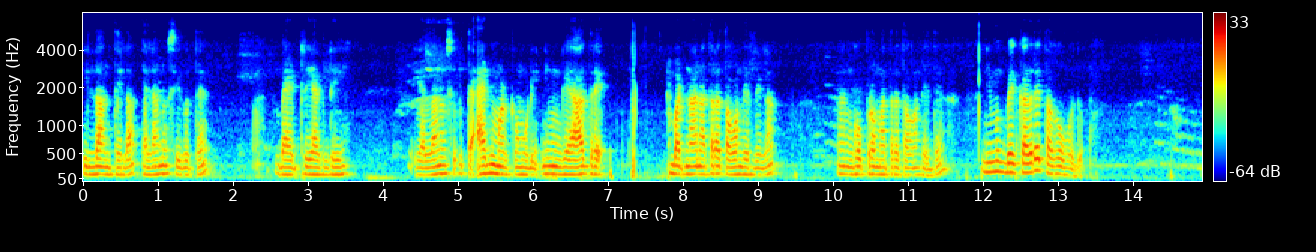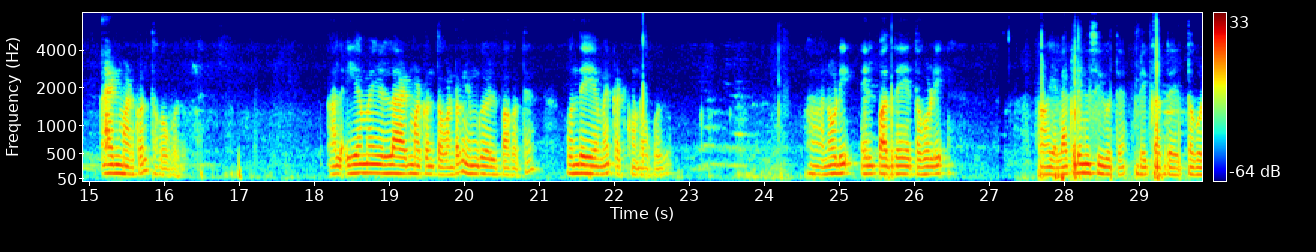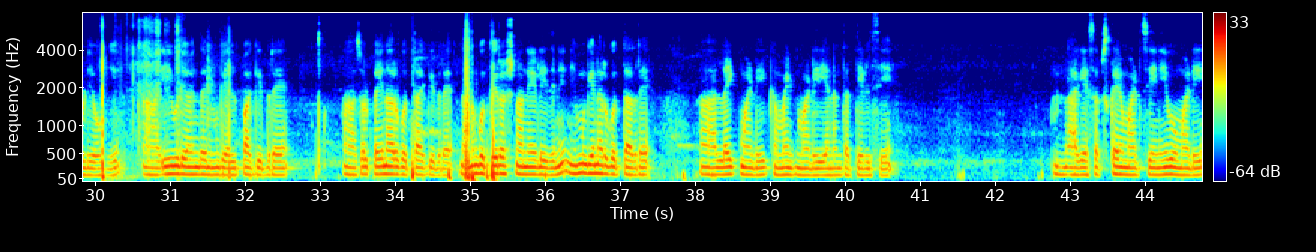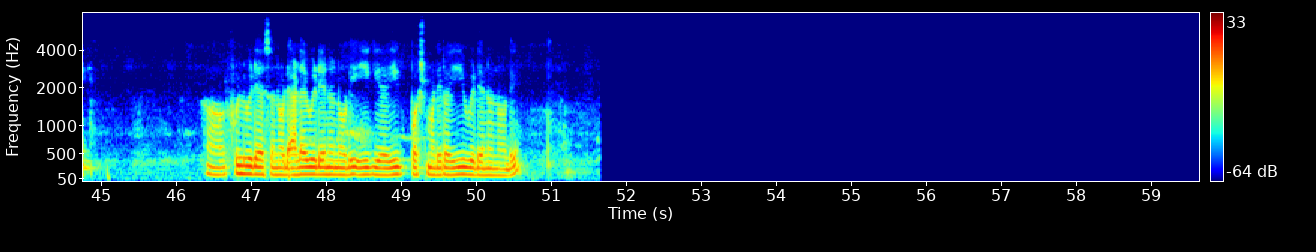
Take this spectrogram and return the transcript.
ಇಲ್ಲ ಅಂತಿಲ್ಲ, ಎಲ್ಲನೂ ಸಿಗುತ್ತೆ. ಬ್ಯಾಟ್ರಿ ಆಗಲಿ ಎಲ್ಲನೂ ಸಿಗುತ್ತೆ. ಆ್ಯಡ್ ಮಾಡ್ಕೊಂಬಿಡಿ. ನಿಮಗೆ ಆದರೆ ಬಟ್ ನಾನು ಆ ಥರ ತೊಗೊಂಡಿರಲಿಲ್ಲ. ನಾನು ಗೊಬ್ಬರ ಮಾತ್ರ ತೊಗೊಂಡಿದ್ದೆ. ನಿಮಗೆ ಬೇಕಾದರೆ ತೊಗೋಬೋದು. ಆ್ಯಡ್ ಮಾಡ್ಕೊಂಡು ತೊಗೋಬೋದು. ಅಲ್ಲ ಇ ಎಂ ಐ ಎಲ್ಲ ಆ್ಯಡ್ ಮಾಡ್ಕೊಂಡು ತೊಗೊಂಡ್ರೆ ನಿಮಗೂ ಹೆಲ್ಪ್ ಆಗುತ್ತೆ. ಒಂದೇ ಇ ಎಂ ಐ ಕಟ್ಕೊಂಡು ಹೋಗ್ಬೋದು. ಹಾಂ, ನೋಡಿ ಹೆಲ್ಪ್ ಆದರೆ ತಗೊಳ್ಳಿ. ಎಲ್ಲ ಕಡೆಯೂ ಸಿಗುತ್ತೆ. ಬೇಕಾದರೆ ತಗೊಳ್ಳಿ ಹೋಗಿ. ಈ ವಿಡಿಯೋಯಿಂದ ನಿಮಗೆ ಹೆಲ್ಪ್ ಆಗಿದ್ದರೆ ಸ್ವಲ್ಪ ಏನಾದ್ರು ಗೊತ್ತಾಗಿದ್ದರೆ ನನಗೆ ಗೊತ್ತಿರೋಷ್ಟು ನಾನು ಹೇಳಿದ್ದೀನಿ ನಿಮ್ಗೇನಾದ್ರು ಗೊತ್ತಾದರೆ ಲೈಕ್ ಮಾಡಿ ಕಮೆಂಟ್ ಮಾಡಿ, ಏನಂತ ತಿಳಿಸಿ. ಹಾಗೆ ಸಬ್ಸ್ಕ್ರೈಬ್ ಮಾಡಿಸಿ, ನೀವು ಮಾಡಿ. ಫುಲ್ ವೀಡಿಯೋಸು ನೋಡಿ, ಹಳೆ ವೀಡಿಯೋನೂ ನೋಡಿ, ಈಗ ಈಗ ಪೋಸ್ಟ್ ಮಾಡಿರೋ ಈ ವೀಡಿಯೋನು ನೋಡಿ.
